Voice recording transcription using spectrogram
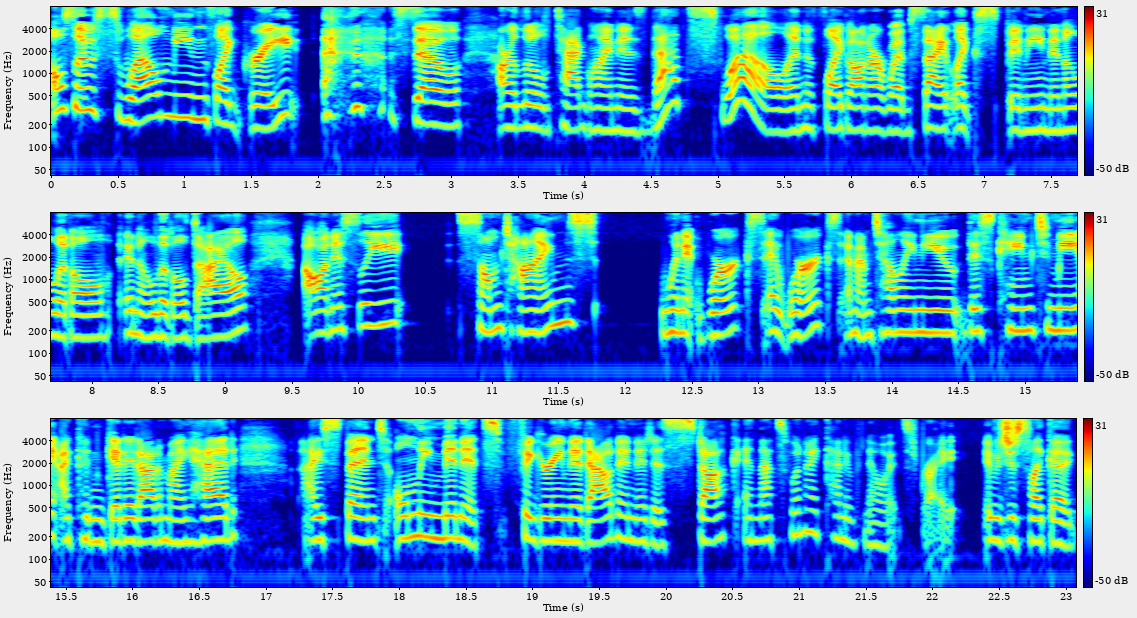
also, swell means like great. so our little tagline is that's swell and it's like on our website like spinning in a little in a little dial. Honestly, sometimes when it works, it works and I'm telling you this came to me, I couldn't get it out of my head. I spent only minutes figuring it out and it is stuck and that's when I kind of know it's right. It was just like a,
